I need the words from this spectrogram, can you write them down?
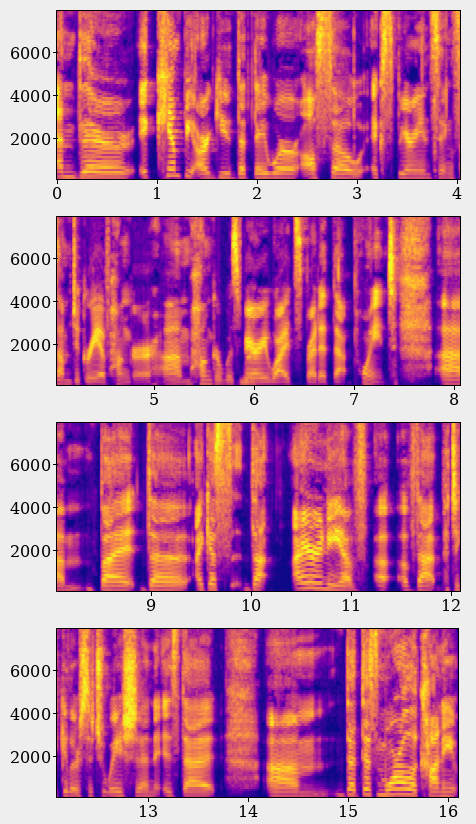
and there it can't be argued that they were also experiencing some degree of hunger. Um, hunger was very right. widespread at that point. Um, but the i guess that irony of uh, of that particular situation is that um, that this moral economy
